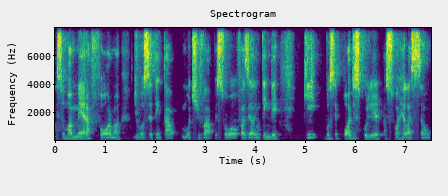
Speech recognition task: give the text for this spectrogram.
isso é uma mera forma de você tentar motivar a pessoa ou fazer ela entender que você pode escolher a sua relação,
